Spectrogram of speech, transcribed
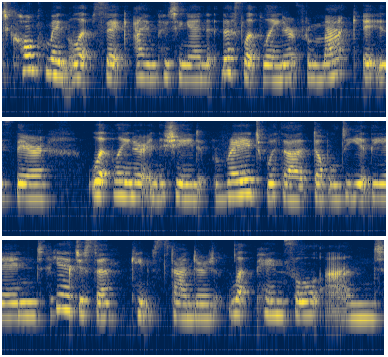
To complement the lipstick I'm putting in this lip liner from MAC. It is their lip liner in the shade Red with a double D at the end. Yeah, just a kind of standard lip pencil and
